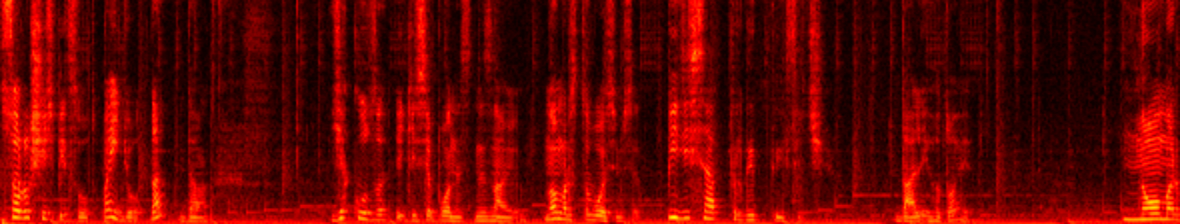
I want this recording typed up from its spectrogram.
46 500. Пойдет, да? Да. Якуза, якийсь японець, не знаю. Номер 180. 53 тисячі. Далі готові. Номер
